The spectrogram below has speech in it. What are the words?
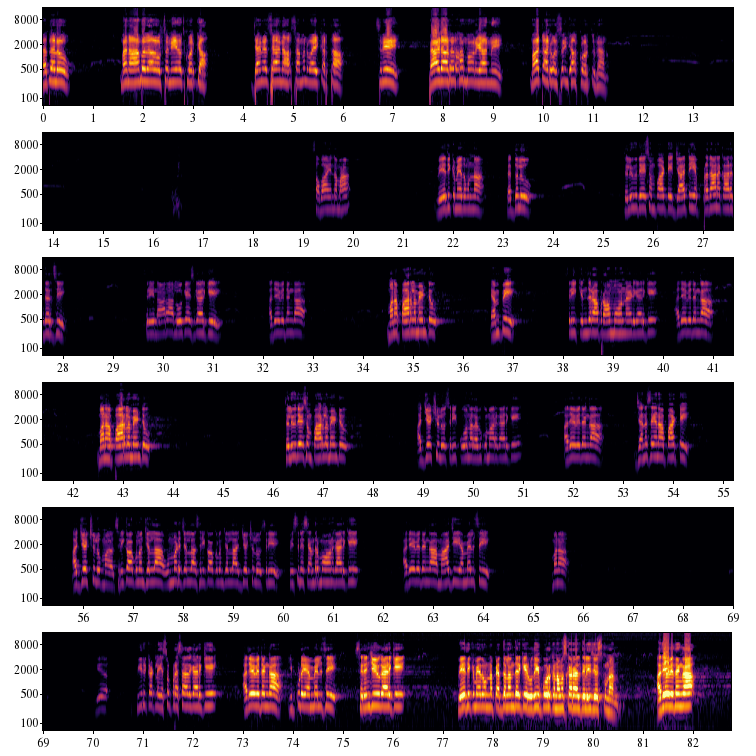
పెద్దలు మన ఆంధ్రప్రదేశ్ వలస నియోజకవర్గ జనసేన సమన్వయకర్త శ్రీ పేడాడ రామ్మోహన్ గారిని మాట్లాడవలసిందిగా కోరుతున్నాను. సభాయ నమ. వేదిక మీద ఉన్న పెద్దలు తెలుగుదేశం పార్టీ జాతీయ ప్రధాన కార్యదర్శి శ్రీ నారా లోకేష్ గారికి అదేవిధంగా మన పార్లమెంటు ఎంపీ శ్రీ కింజరాపు రామ్మోహన్ నాయుడు గారికి అదేవిధంగా మన పార్లమెంటు తెలుగుదేశం పార్లమెంటు అధ్యక్షులు శ్రీ కోన రవికుమార్ గారికి అదేవిధంగా జనసేన పార్టీ అధ్యక్షులు మా శ్రీకాకుళం జిల్లా ఉమ్మడి జిల్లా శ్రీకాకుళం జిల్లా అధ్యక్షులు శ్రీ పిసిని చంద్రమోహన్ గారికి అదేవిధంగా మాజీ ఎమ్మెల్సీ మన పీరికట్ల యశ్వప్రసాద్ గారికి అదేవిధంగా ఇప్పుడు ఎమ్మెల్సీ చిరంజీవి గారికి వేదిక మీద ఉన్న పెద్దలందరికీ హృదయపూర్వక నమస్కారాలు తెలియజేసుకున్నాను. అదేవిధంగా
